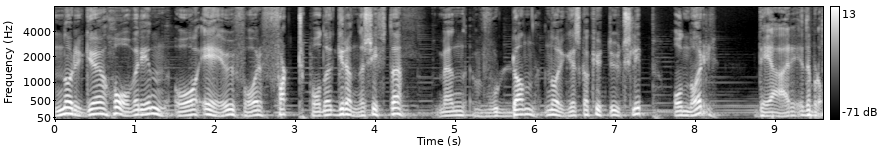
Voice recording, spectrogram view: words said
Norge håver inn, og EU får fart på det grønne skiftet. Men hvordan Norge skal kutte utslipp, og når, det er i det blå.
